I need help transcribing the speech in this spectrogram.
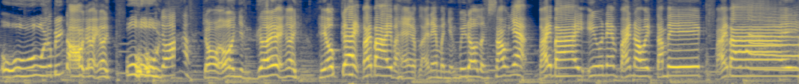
Ui nó biến to các bạn ơi. Ui. Trời ơi nhìn ghê các bạn ơi thì ok, bye bye và hẹn gặp lại anh em ở những video lần sau nha. Bye bye, yêu anh em phải nồi, tạm biệt. Bye bye.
